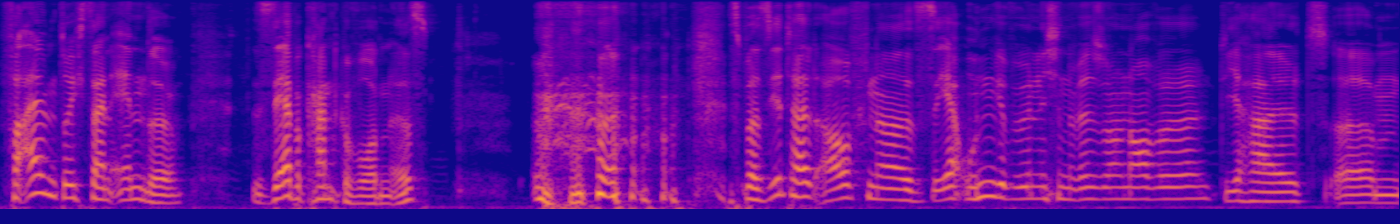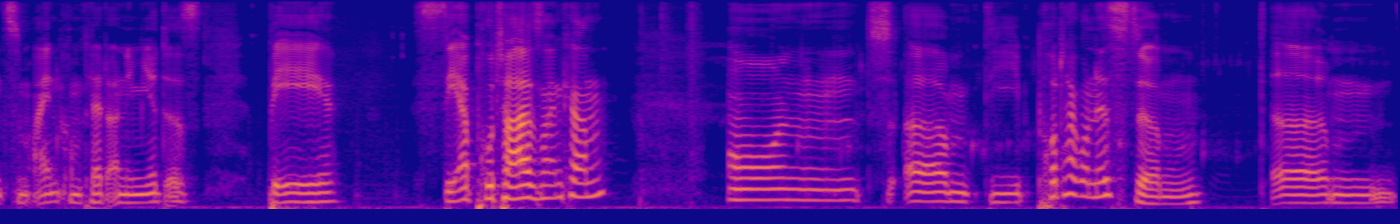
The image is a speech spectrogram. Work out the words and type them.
vor allem durch sein Ende sehr bekannt geworden ist. es basiert halt auf einer sehr ungewöhnlichen Visual Novel, die halt ähm, zum einen komplett animiert ist, b sehr brutal sein kann. Und ähm, die Protagonistin ähm,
